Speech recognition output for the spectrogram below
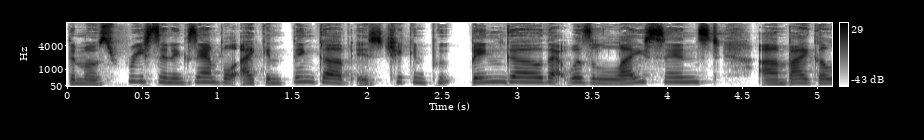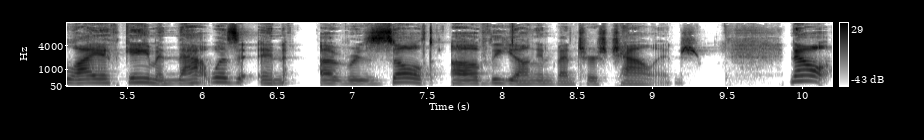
The most recent example I can think of is Chicken Poop Bingo that was licensed um, by Goliath Game, and that was an, a result of the Young Inventors Challenge. Now,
